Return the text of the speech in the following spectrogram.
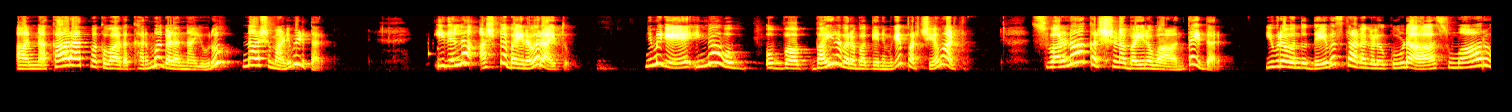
ಆ ನಕಾರಾತ್ಮಕವಾದ ಕರ್ಮಗಳನ್ನು ಇವರು ನಾಶ ಮಾಡಿ ಬಿಡ್ತಾರೆ. ಇದೆಲ್ಲ ಅಷ್ಟ ಭೈರವರಾಯಿತು. ನಿಮಗೆ ಇನ್ನೂ ಒಬ್, ಒಬ್ಬ ಭೈರವರ ಬಗ್ಗೆ ನಿಮಗೆ ಪರಿಚಯ ಮಾಡ್ತೀನಿ. ಸ್ವರ್ಣಾಕರ್ಷಣ ಭೈರವ ಅಂತ ಇದ್ದಾರೆ. ಇವರ ಒಂದು ದೇವಸ್ಥಾನಗಳು ಕೂಡ ಸುಮಾರು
